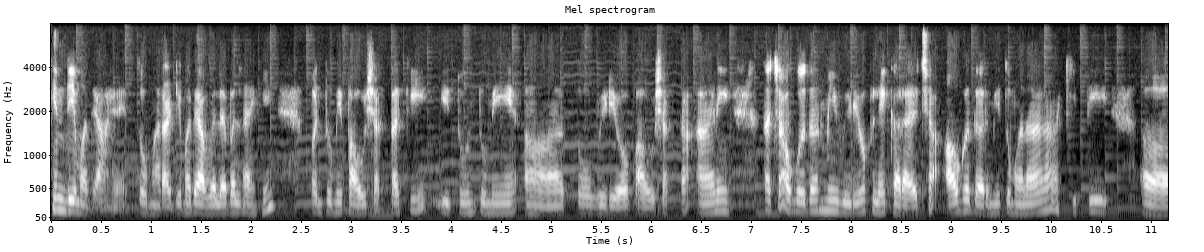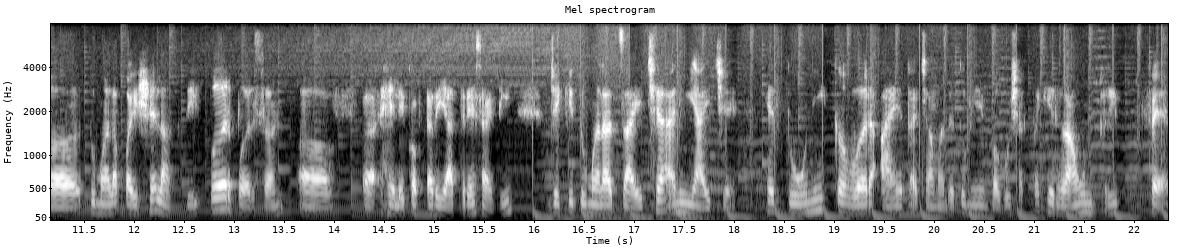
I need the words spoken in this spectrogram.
हिंदीमध्ये आहे. तो मराठीमध्ये अवेलेबल नाही. पण तुम्ही पाहू शकता की इथून तुम्ही तो व्हिडिओ पाहू शकता. आणि त्याच्या अगोदर मी व्हिडिओ प्ले करायच्या अगोदर मी तुम्हाला किती तुम्हाला पैसे लागतील पर पर्सन हेलिकॉप्टर यात्रेसाठी जे की तुम्हाला जायचे आणि यायचे. हे दोन्ही कवर आहे त्याच्यामध्ये. तुम्ही बघू शकता की round trip fare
